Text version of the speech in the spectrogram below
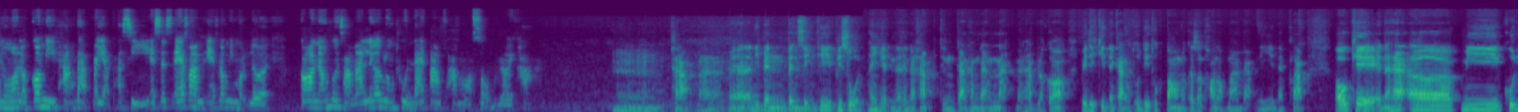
เนาะแล้วก็มีทั้งแบบประหยัดภาษี S S F M F เรามีหมดเลย ก็นักลงทุนสามารถเลือกลงทุนได้ตามความเหมาะสมเลยค่ะอืมครับอ่าเพราะฉะนั้นอันนี้เป็นเป็นสิ่งที่พิสูจน์ให้เห็นเลยนะครับ ถึงการทำงานหนักนะครับ แล้วก็วิธีคิดในการลงทุนที่ถูกต้องมันก็สะท้อนออกมาแบบนี้นะครับ โอเคนะฮะเอ่อมีคุณ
